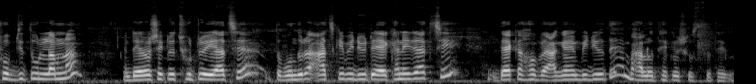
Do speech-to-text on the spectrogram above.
সবজি তুললাম না, ঢেঁড়স একটু ছুটোই আছে। তো বন্ধুরা, আজকে ভিডিওটা এখানেই রাখছি। দেখা হবে আগামী ভিডিওতে। ভালো থেকো, সুস্থ থেকো।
